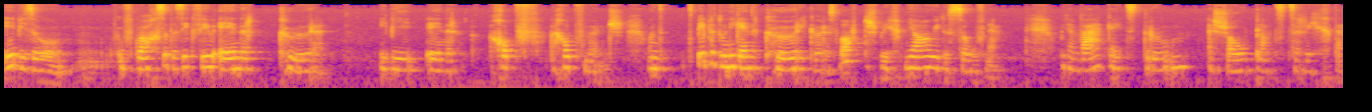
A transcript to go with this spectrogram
Ich bin so aufgewachsen, dass ich viel eher höre. Ich bin eher Kopf, ein Kopfmensch. Und die Bibel tue ich gerne gehörig hören. Das Wort spricht mich an, wie das so aufnehmen. Bei diesem Weg geht es darum, einen Schauplatz zu errichten.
